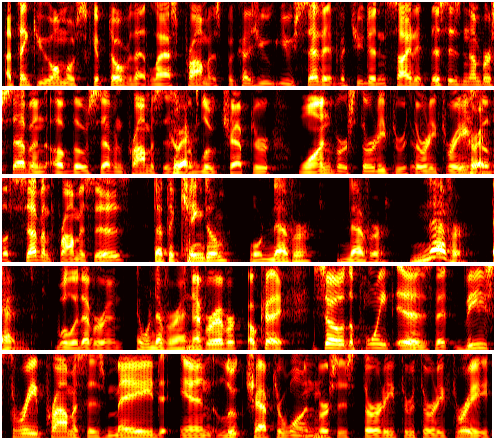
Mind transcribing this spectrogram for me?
I think you almost skipped over that last promise because you, you said it, but you didn't cite it. This is number seven of those seven promises Correct. from Luke chapter 1, verse 30 through 33. So the seventh promise is That the kingdom will never, never, never end. will it ever end? It will never end. Never ever? Okay. So the point is that these three promises made in Luke chapter one Mm-hmm. verses 30 through 33,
